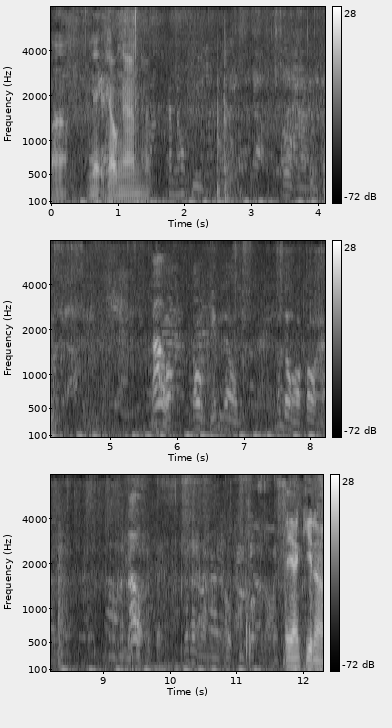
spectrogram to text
เอ่อในแถวงานครับเอ้าเก้าเก็บแล้วมันต้องออกเก้าหายเอ้าก็ต้องหายเขาปีกได้ยังกินอะ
